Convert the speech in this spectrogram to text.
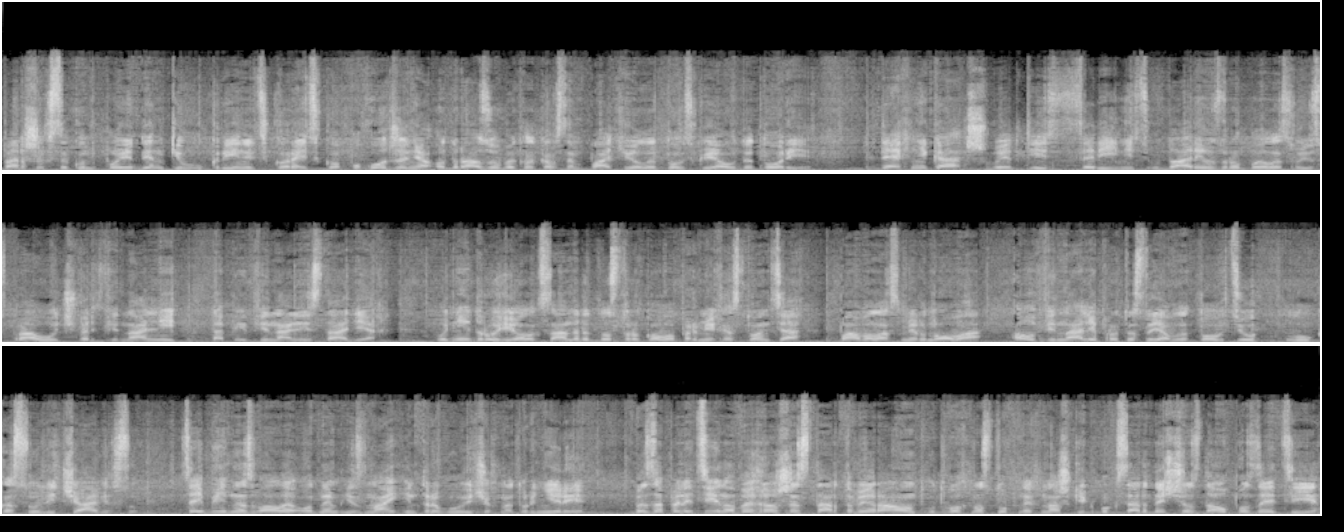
Перших секунд поєдинків українець корейського походження одразу викликав симпатію литовської аудиторії. Техніка, швидкість, серійність ударів зробили свою справу у чвертьфінальній та півфінальній стадіях. В одній другій Олександр достроково переміг естонця Павела Смірнова, а у фіналі протистояв литовцю Лукасу Лічавісу. Цей бій назвали одним із найінтригуючих на турнірі. Безапеляційно вигравши стартовий раунд, у двох наступних наш кікбоксер дещо здав позиції,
